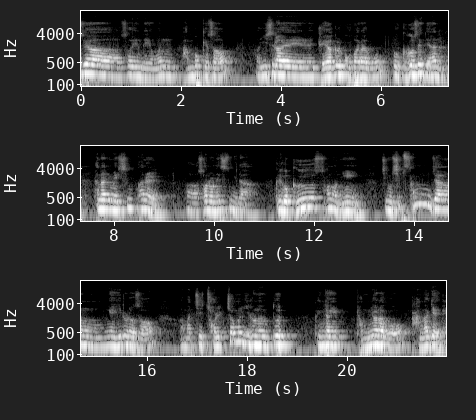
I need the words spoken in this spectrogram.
호세아서의 내용은 반복해서 이스라엘의 죄악을 고발하고 또 그것에 대한 하나님의 심판을 어, 선언했습니다. 그리고 그 선언이 지금 13장에 이르러서 어, 마치 절정을 이루는 듯 굉장히 격렬하고 강하게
